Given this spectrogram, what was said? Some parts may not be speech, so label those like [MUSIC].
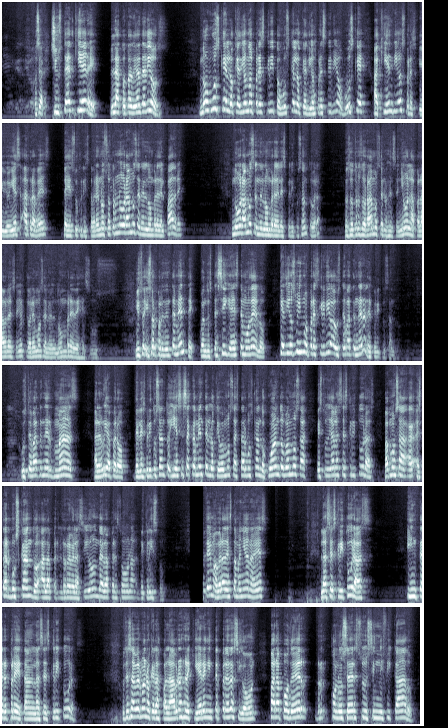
O sea, si usted quiere la totalidad de Dios, no busque lo que Dios no ha prescrito, busque lo que Dios prescribió, busque a quien Dios prescribió y es a través de Jesucristo. Ahora, nosotros no oramos en el nombre del Padre, no oramos en el nombre del Espíritu Santo, ¿verdad? Nosotros oramos, se nos enseñó en la palabra del Señor que oremos en el nombre de Jesús. Y, y sorprendentemente, cuando usted sigue este modelo que Dios mismo prescribió, usted va a tener el Espíritu Santo. Usted va a tener más Aleluya, pero del Espíritu Santo. Y es exactamente lo que vamos a estar buscando. Cuando vamos a estudiar las escrituras, vamos a, estar buscando a la revelación de la persona de Cristo. El tema, ¿verdad? De esta mañana es, las escrituras interpretan las escrituras. Usted sabe, hermano, que las palabras requieren interpretación para poder conocer su significado.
